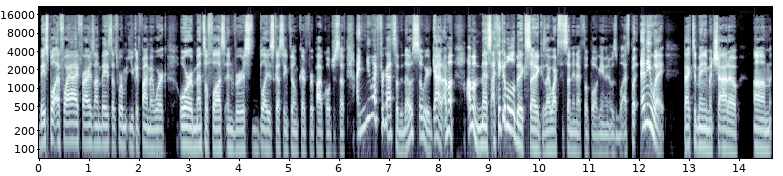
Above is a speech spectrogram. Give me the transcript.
Baseball FYI, Friars on Base. That's where you could find my work, or Mental Floss and Verse, Bloody Disgusting Film Credit for pop culture stuff. I knew I forgot something. That was so weird. God, I'm a I'm a mess. I think I'm a little bit excited because I watched the Sunday night football game and it was a blast. But anyway, back to Manny Machado. Um,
